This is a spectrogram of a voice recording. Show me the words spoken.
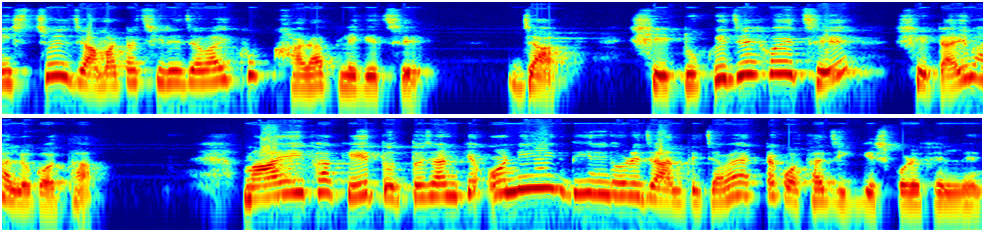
নিশ্চয়ই জামাটা ছিঁড়ে যাওয়াই খুব খারাপ লেগেছে। যাক, সেটুকুই যে হয়েছে, সেটাই ভালো কথা। মা এই ফাঁকে তত্ত্বজানকে অনেক দিন ধরে জানতে চাওয়া একটা কথা জিজ্ঞেস করে ফেললেন।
